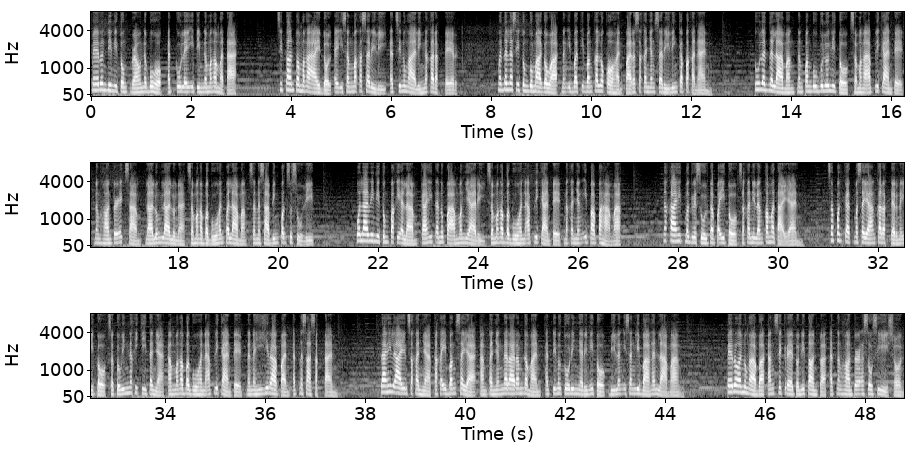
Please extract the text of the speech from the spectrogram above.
Meron din itong brown na buhok at kulay itim na mga mata. Si Tonpa mga idol ay isang makasarili at sinungaling na karakter. Madalas itong gumagawa ng iba't ibang kalokohan para sa kanyang sariling kapakanan. Tulad na lamang ng panggugulo nito sa mga aplikante ng Hunter exam lalong-lalo na sa mga baguhan pa lamang sa nasabing pagsusulit. Wala rin itong pakialam kahit ano pa ang mangyari sa mga baguhan na aplikante na kanyang ipapahamak. Na kahit magresulta pa ito sa kanilang kamatayan. Sapagkat masaya ang karakter na ito sa tuwing nakikita niya ang mga baguhan na aplikante na nahihirapan at nasasaktan. Dahil ayon sa kanya kakaibang saya ang kanyang nararamdaman at tinuturing niya rin ito bilang isang libangan lamang. Pero ano nga ba ang sekreto ni Tonpa at ng Hunter Association?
